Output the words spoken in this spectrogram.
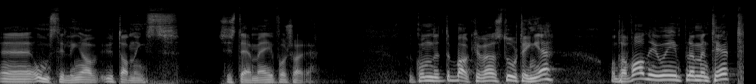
eh, omstilling av utdanningssystemet i Forsvaret. Så kom det tilbake fra Stortinget, og da var det jo implementert.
